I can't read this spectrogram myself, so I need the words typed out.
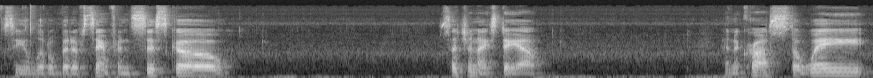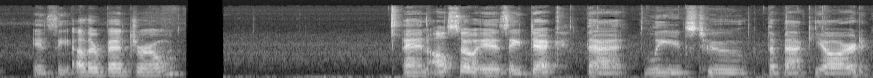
See a little bit of San Francisco. Such a nice day out. And across the way is the other bedroom. And also is a deck that leads to the backyard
